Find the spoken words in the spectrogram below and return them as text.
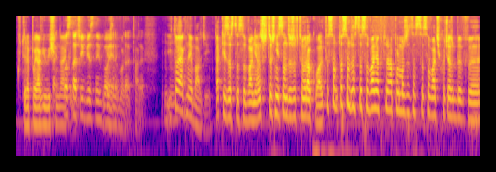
które pojawiły się tak, na... Postaci Gwiezdnych Wojen, Wojen tak, tak. tak. I mhm. to jak najbardziej. Takie zastosowania, znaczy też nie sądzę, że w tym roku, ale to są, to są zastosowania, które Apple może zastosować chociażby w,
